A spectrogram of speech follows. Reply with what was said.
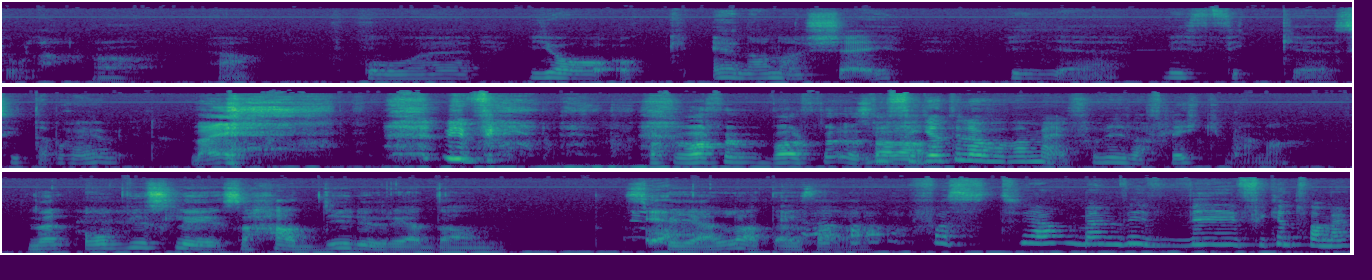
polare. Ja. Ja. Och eh, jag och en annan tjej, vi, eh, vi fick eh, sitta bredvid. Nej! Vi fick, Varför? varför, varför vi fick inte lov att vara med för vi var flickvänner. Men obviously så hade ju du redan spelat. Eller så här. Ja, fast ja, men vi, vi fick inte vara med.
